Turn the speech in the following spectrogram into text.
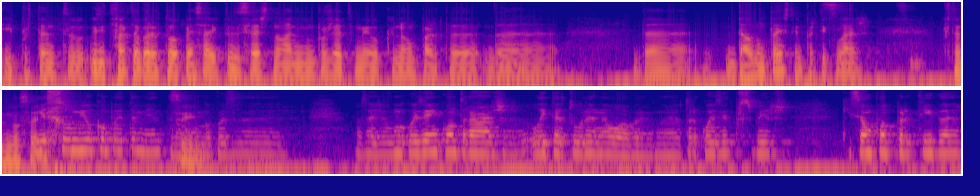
e portanto, e de facto, agora que estou a pensar e que tu disseste, não há nenhum projeto meu que não parta da, da, de algum texto em particular. Sim, sim. Portanto, não sei. E assumiu completamente, não é? sim. é? Uma coisa, ou seja, uma coisa é encontrar literatura na obra, não é? outra coisa é perceberes isso é um ponto de partida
